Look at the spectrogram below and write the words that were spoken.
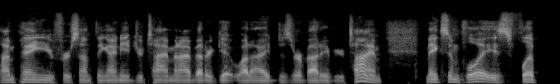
I'm paying you for something. I need your time and I better get what I deserve out of your time. Makes employees flip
